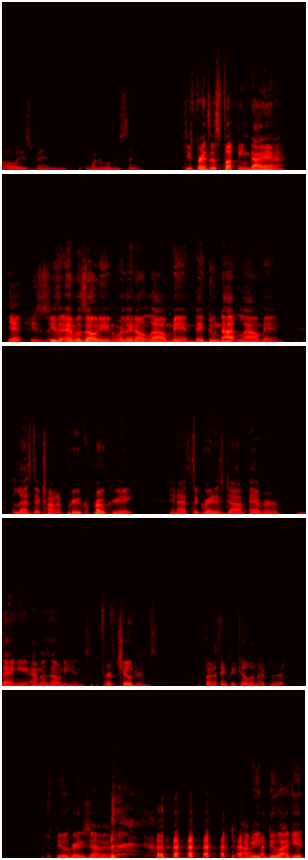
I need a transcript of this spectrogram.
always been Wonder Woman's thing. She's Princess fucking Diana. Yeah, she's. She's an Amazonian where they don't allow men. They do not allow men unless they're trying to pre- procreate, and that's the greatest job ever. Banging Amazonians for children's. but I think they killed him after that. Still greatest job ever. I mean, do I get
